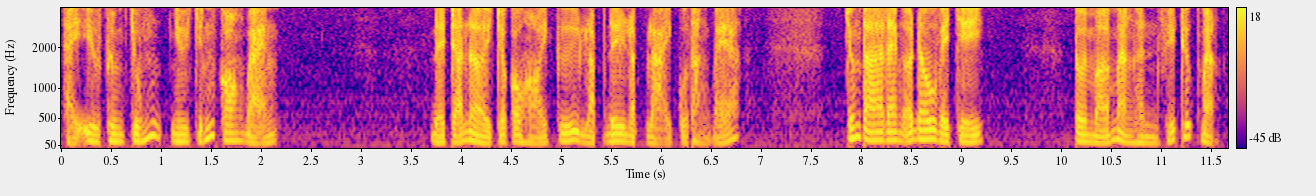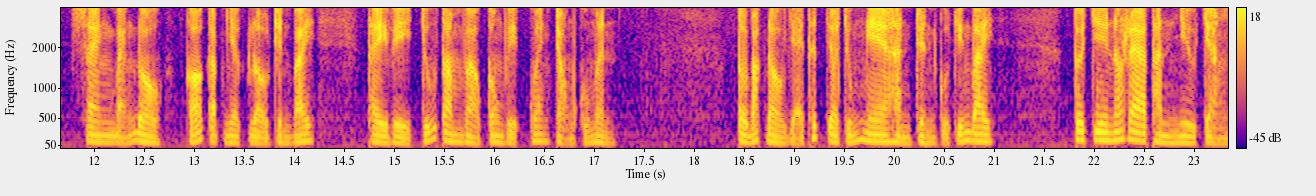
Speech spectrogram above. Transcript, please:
Hãy yêu thương chúng như chính con bạn. Để trả lời cho câu hỏi cứ lặp đi lặp lại của thằng bé. Chúng ta đang ở đâu vậy chị? Tôi mở màn hình phía trước mặt sang bản đồ có cập nhật lộ trình bay, thay vì chú tâm vào công việc quan trọng của mình. Tôi bắt đầu giải thích cho chúng nghe hành trình của chuyến bay. Tôi chia nó ra thành nhiều chặng,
